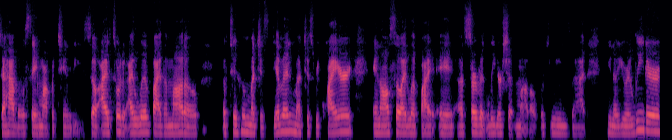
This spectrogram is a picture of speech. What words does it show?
to have those same opportunities. So I sort of I live by the motto of to whom much is given, much is required. And also, I live by a, a servant leadership model, which means that you know you're a leader,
